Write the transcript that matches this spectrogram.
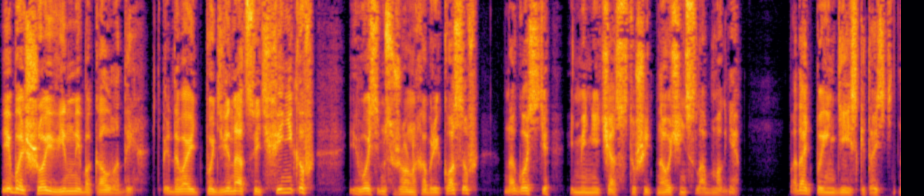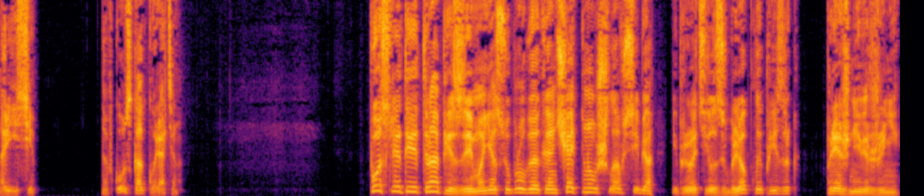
и большой винный бокал воды. Теперь добавить по двенадцать фиников и восемь сушеных абрикосов на гости и не менее час стушить на очень слабом огне. Подать по-индийски, то есть на рисе. На вкус как курятина. После этой трапезы моя супруга окончательно ушла в себя и превратилась в блеклый призрак прежней Виржинии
